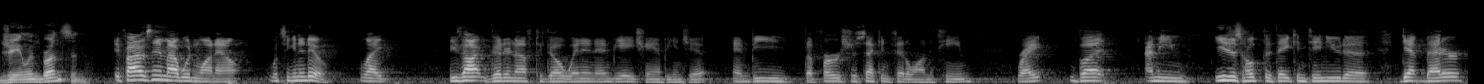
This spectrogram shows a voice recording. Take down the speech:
Jalen Brunson. If I was him, I wouldn't want out. What's he going to do? Like, he's not good enough to go win an NBA championship and be the first or second fiddle on the team, right? But, I mean, you just hope that they continue to get better.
